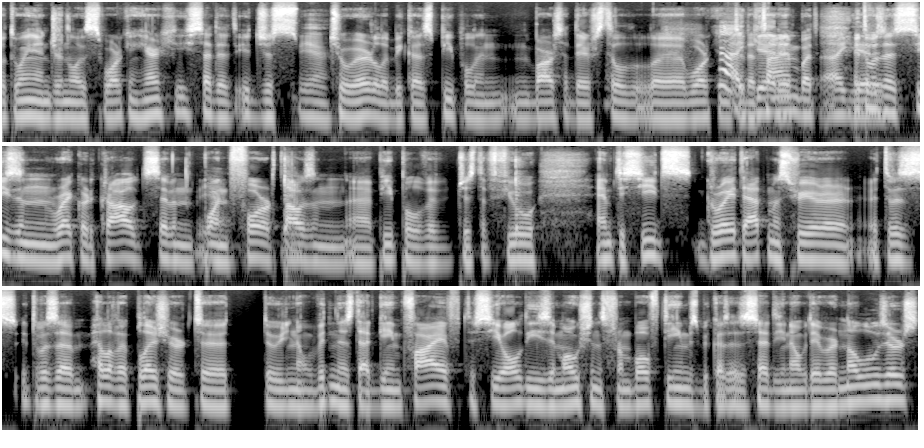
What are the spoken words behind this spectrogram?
Lithuanian journalist working here. He said that it's just Yeah. too early because people in, in Barca they're still uh, working Yeah, I to the time. it. But it was it. a season record crowd, seven point four thousand uh, people with just a few empty seats. Great atmosphere. It was it was a hell of a pleasure to to you know witness that game five to see all these emotions from both teams because as I said you know they were no losers.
